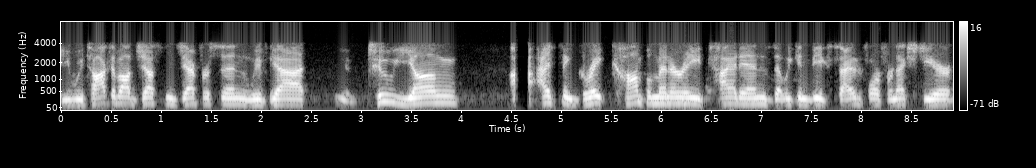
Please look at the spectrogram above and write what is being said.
We talked about Justin Jefferson. We've got you know, two young I think great complementary tight ends that we can be excited for for next year.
